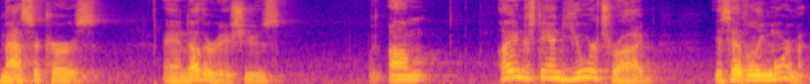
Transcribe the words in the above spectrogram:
massacres and other issues. Um, I understand your tribe is heavily Mormon.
